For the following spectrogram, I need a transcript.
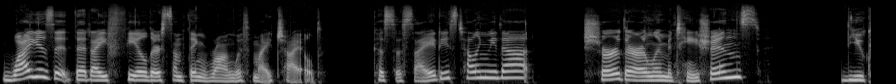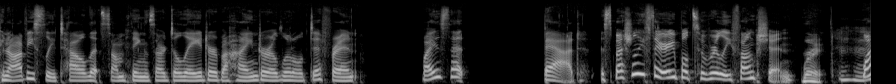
Why is it that I feel there's something wrong with my child? Because society's telling me that. Sure, there are limitations. You can obviously tell that some things are delayed or behind or a little different. Why is that bad? Especially if they're able to really function. Right. Mhm. Why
